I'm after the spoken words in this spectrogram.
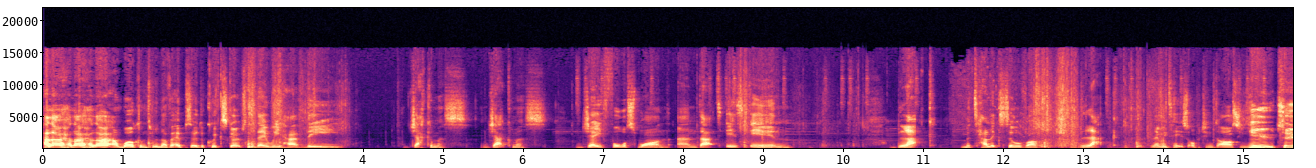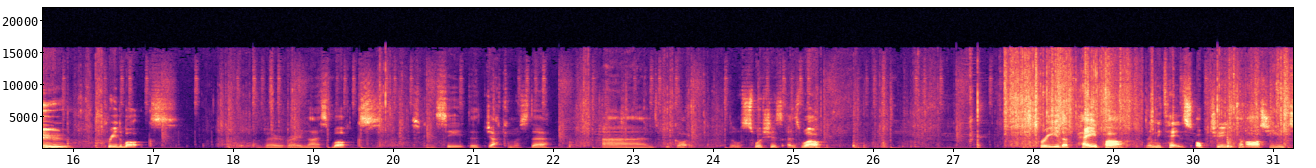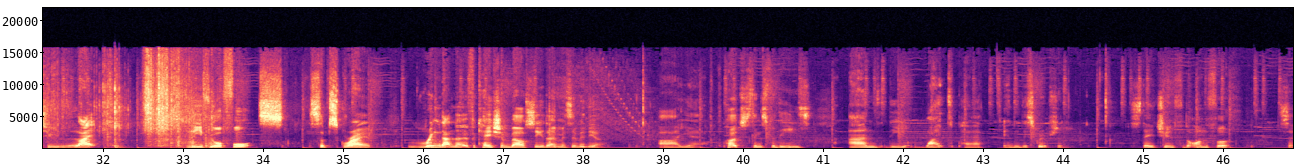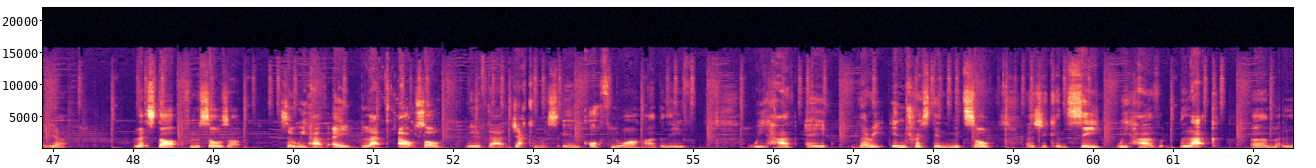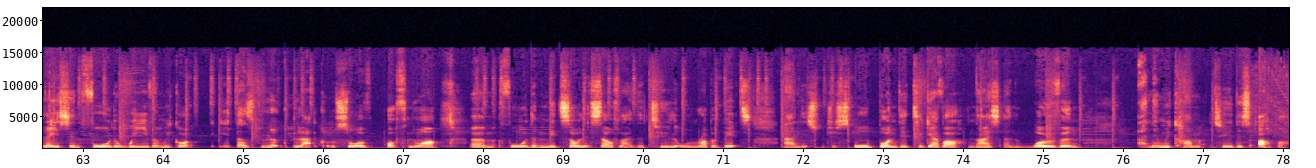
Hello, hello, hello, and welcome to another episode of Quick Schopes. Today we have the Jacquemus, Jacquemus J Force One, and that is in black, metallic silver, black. Let me take this opportunity to ask you to pre the box. Very, very nice box. As you can see, the Jacquemus there, and we've got little swooshes as well. Free the paper. Let me take this opportunity to ask you to like, leave your thoughts, subscribe, ring that notification bell so you don't miss a video. Ah yeah, purchase links for these and the white pair in the description. Stay tuned for the on foot. So yeah, let's start from the soles up. So we have a black outsole with that Jacquemus in off noir, I believe we have a very interesting midsole. As you can see, we have black um, lacing for the weave and we got, it does look black, sort of off noir um, for the midsole itself, like the two little rubber bits and it's just all bonded together, nice and woven. And then we come to this upper.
